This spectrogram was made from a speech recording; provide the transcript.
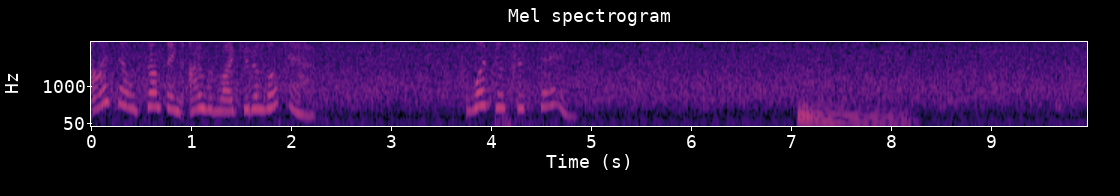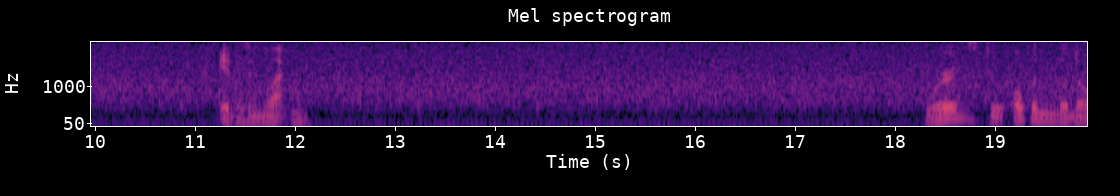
I found something I would like you to look at. What does this say? It is in Latin. Words to open the door.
